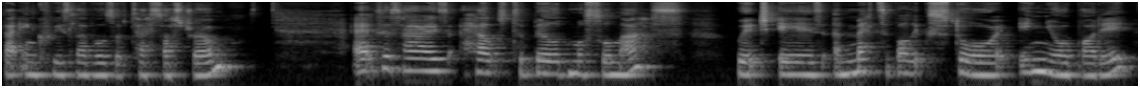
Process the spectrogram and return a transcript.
that increased levels of testosterone. Exercise helps to build muscle mass, which is a metabolic store in your body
